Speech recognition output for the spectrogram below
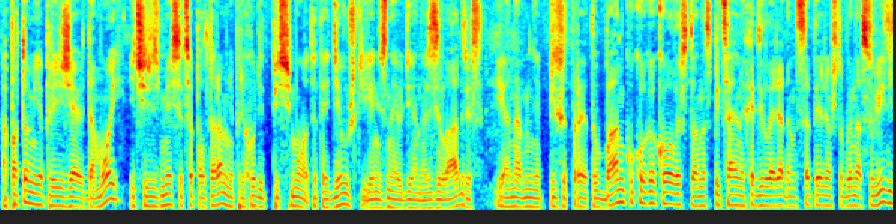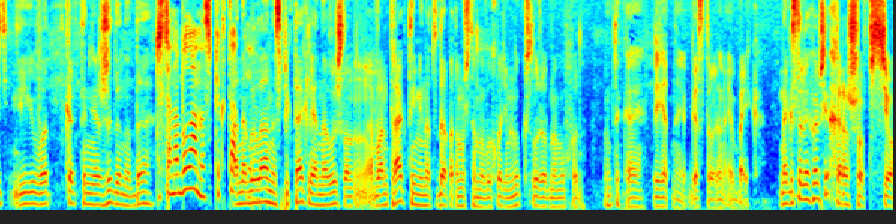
А потом я приезжаю домой, и через месяца полтора мне приходит письмо от этой девушки, я не знаю, где она взяла адрес, и она мне пишет про эту банку Кока-Колы, что она специально ходила рядом с отелем, чтобы нас увидеть. И вот как как-то неожиданно, да. То есть она была на спектакле? Она была на спектакле, она вышла в антракт именно туда, потому что мы выходим, ну, к служебному ходу. Ну, такая приятная гастрольная байка. На гастролях вообще хорошо все.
